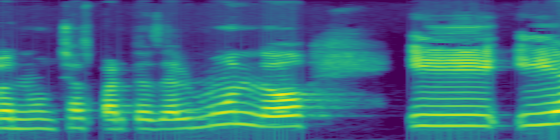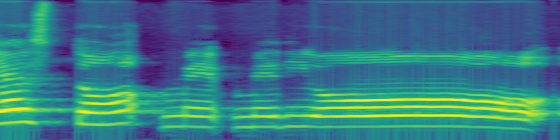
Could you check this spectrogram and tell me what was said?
en muchas partes del mundo. Y, esto me, dio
